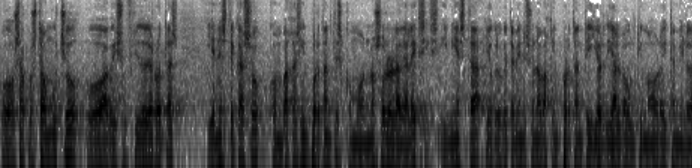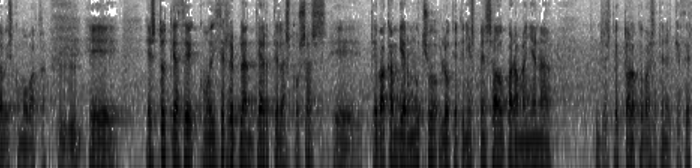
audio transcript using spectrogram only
os ha costado mucho o habéis sufrido derrotas y en este caso con bajas importantes como no solo la de Alexis, Iniesta yo creo que también es una baja importante y Jordi Alba última hora y también lo dabais como baja. Eh, esto te hace, como dices, replantearte las cosas, eh, te va a cambiar mucho lo que tenías pensado para mañana respecto a lo que vas a tener que hacer.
